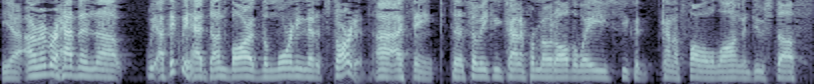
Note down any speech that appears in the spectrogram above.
Yeah, I remember having. Uh, we, I think we had Dunbar the morning that it started. Uh, I think to, so we could kind of promote all the ways you could kind of follow along and do stuff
